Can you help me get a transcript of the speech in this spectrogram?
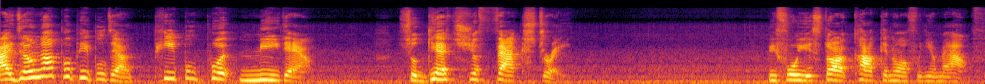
I do not put people down. People put me down. So get your facts straight before you start cocking off with your mouth.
